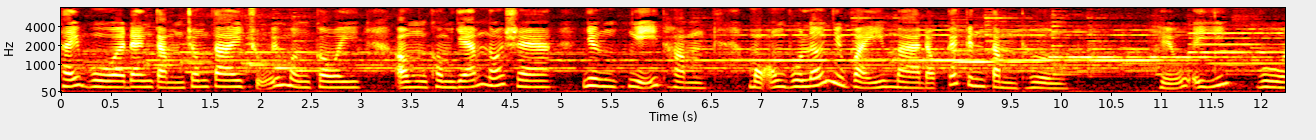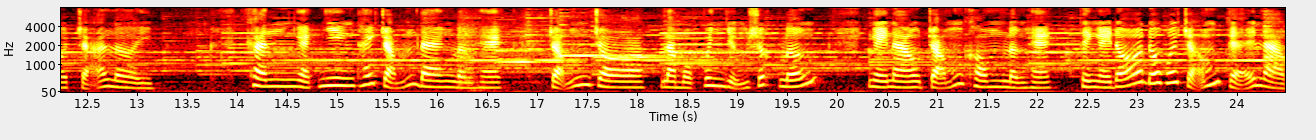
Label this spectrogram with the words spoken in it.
Thấy vua đang cầm trong tay chuỗi mừng côi, ông không dám nói ra, nhưng nghĩ thầm, một ông vua lớn như vậy mà đọc các kinh tầm thường. Hiểu ý, vua trả lời khanh ngạc nhiên thấy trẫm đang lần hạt trẫm cho là một vinh dự rất lớn ngày nào trẫm không lần hạt thì ngày đó đối với trẫm kể là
